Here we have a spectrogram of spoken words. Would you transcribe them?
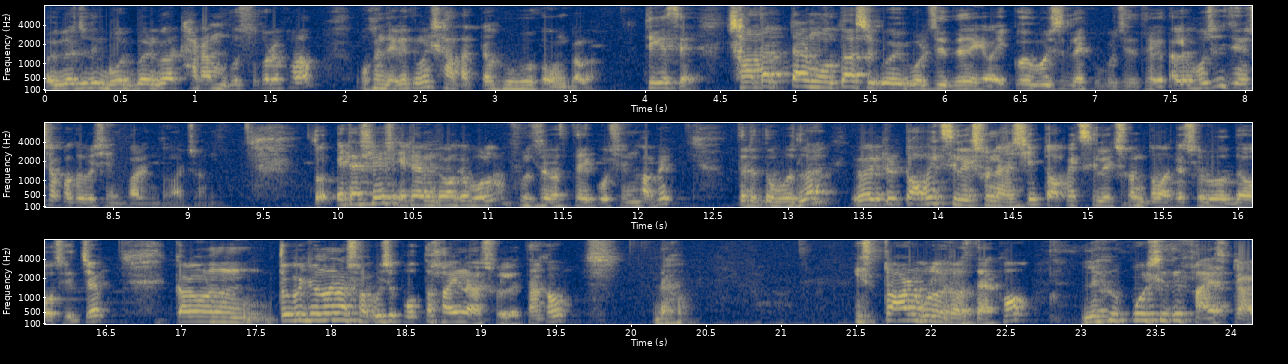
ওইগুলো যদি বোর্ড বইগুলো ঠাটা মুখস্থ করে ফেলাও, ওখান থেকে তুমি সাত আটটা হুহু কমন পাবা। ঠিক আছে? সাত আটটার মতো আসে কবি পরিচিতি থেকে, ভাই, কবি পরিচিতি, লেখক পরিচিতি থেকে। তাহলে বুঝি জিনিসটা কত বেশি ইম্পর্টেন্ট তোমার জন্য। তো এটা শেষ, এটা আমি তোমাকে বললাম ফুল সিলেবাস থেকে কোশ্চেন হবে। তো এটা তো বুঝলাম। এবার একটু টপিক সিলেকশনে আসি। টপিক সিলেকশন তোমাকে শুরু দেওয়া উচিত যে, কারণ টপিক জন্য না, সবকিছু পড়তে হয় না আসলে। তাকাও, দেখো। স্টারগুলো জাস্ট দেখো। লেখক পরিচিতি ফাইভ স্টার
